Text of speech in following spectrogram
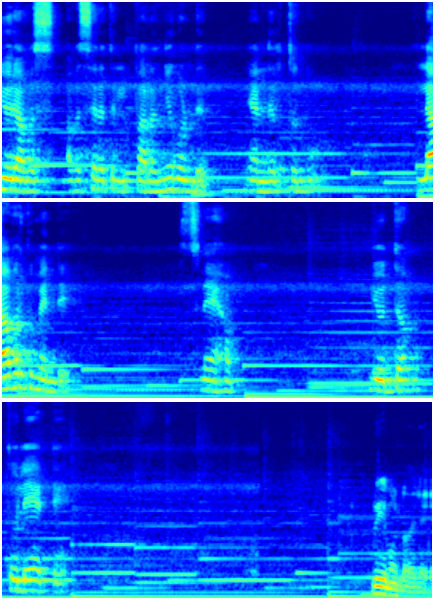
ഈ ഒരു അവസ് അവസരത്തിൽ പറഞ്ഞുകൊണ്ട് ഞാൻ നിർത്തുന്നു. എല്ലാവർക്കും എന്റെ സ്നേഹം. യുദ്ധം തുലയട്ടെ. പ്രിയമുള്ളവരെ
